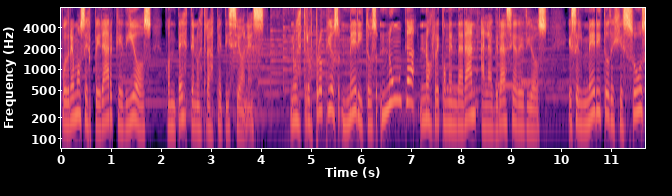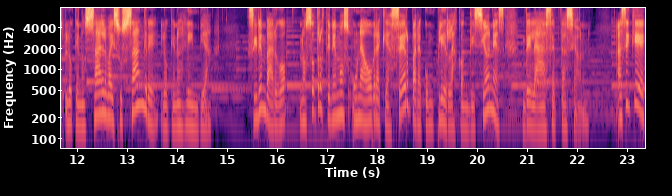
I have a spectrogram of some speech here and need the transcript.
podremos esperar que Dios conteste nuestras peticiones. Nuestros propios méritos nunca nos recomendarán a la gracia de Dios. Es el mérito de Jesús lo que nos salva y su sangre lo que nos limpia. Sin embargo, nosotros tenemos una obra que hacer para cumplir las condiciones de la aceptación. Así que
